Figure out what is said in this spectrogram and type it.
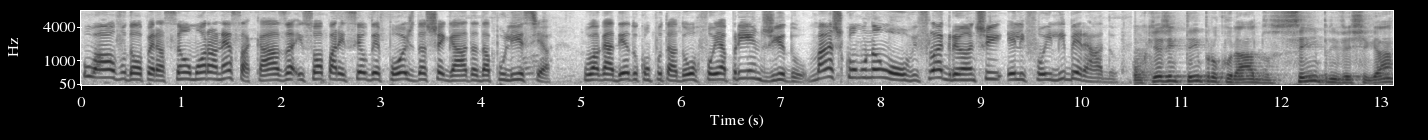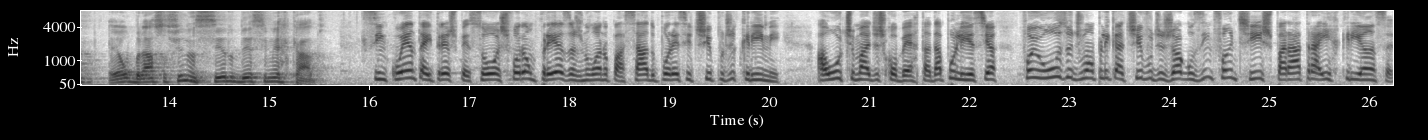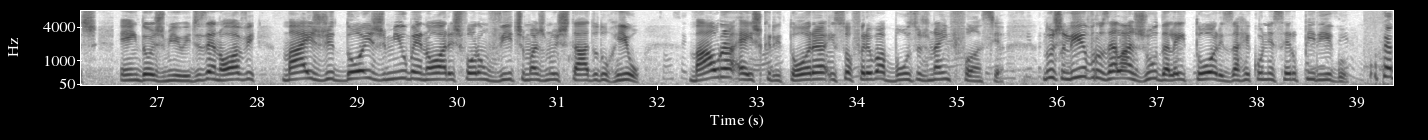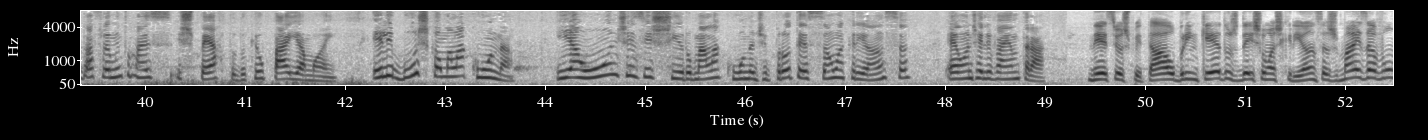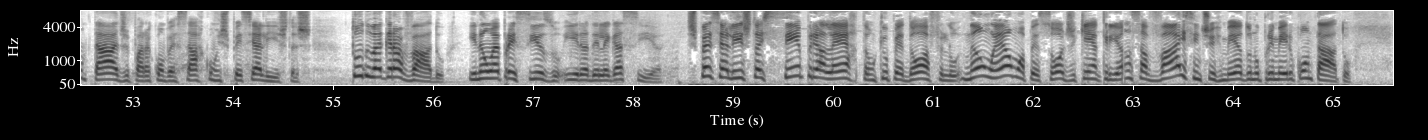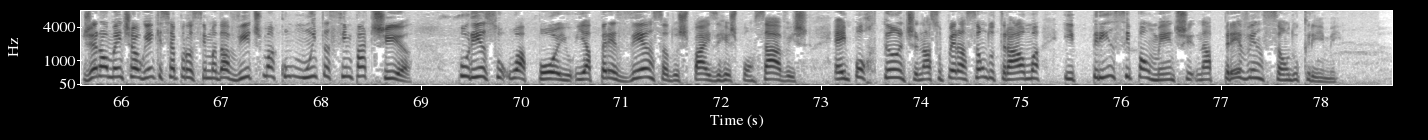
O alvo da operação mora nessa casa e só apareceu depois da chegada da polícia. O HD do computador foi apreendido, mas como não houve flagrante, ele foi liberado. O que a gente tem procurado sempre investigar é o braço financeiro desse mercado. 53 pessoas foram presas no ano passado por esse tipo de crime. A última descoberta da polícia foi o uso de um aplicativo de jogos infantis para atrair crianças. Em 2019, mais de 2 mil menores foram vítimas no estado do Rio. Maura é escritora e sofreu abusos na infância. Nos livros, ela ajuda leitores a reconhecer o perigo. O pedófilo é muito mais esperto do que o pai e a mãe. Ele busca uma lacuna. E aonde existir uma lacuna de proteção à criança, é onde ele vai entrar. Nesse hospital, brinquedos deixam as crianças mais à vontade para conversar com especialistas. Tudo é gravado e não é preciso ir à delegacia. Especialistas sempre alertam que o pedófilo não é uma pessoa de quem a criança vai sentir medo no primeiro contato. Geralmente é alguém que se aproxima da vítima com muita simpatia. Por isso, o apoio e a presença dos pais e responsáveis é importante na superação do trauma e principalmente na prevenção do crime.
